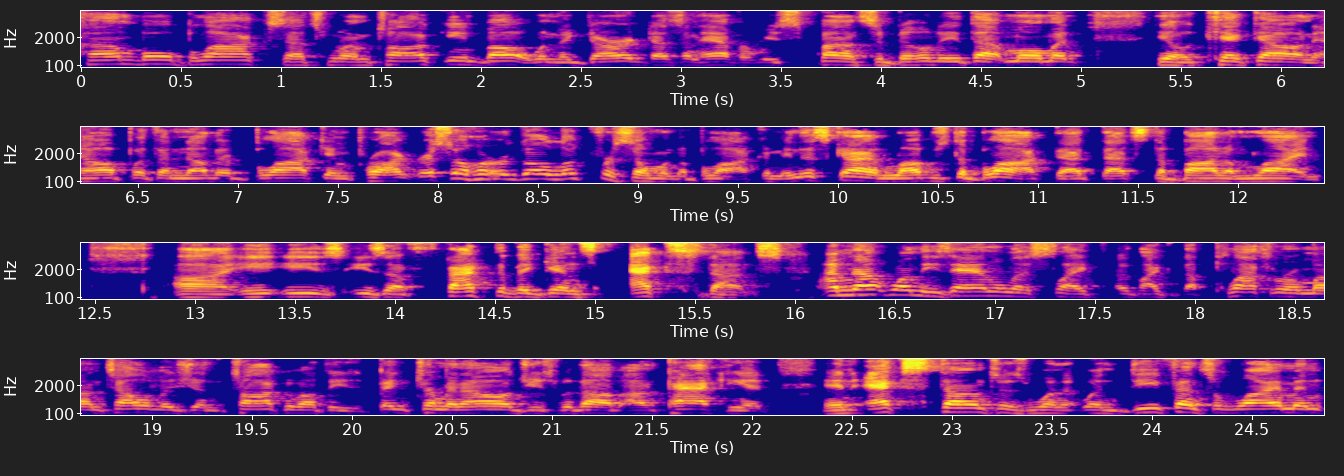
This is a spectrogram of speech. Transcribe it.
combo blocks. That's what I'm talking about. When the guard doesn't have a responsibility at that moment, he'll kick out and help with another block in progress, or he'll go look for someone to block. I mean, this guy loves to block. That that's the bottom line. Uh, he, he's he's effective against X stunts. I'm not one of these analysts like like the plethora on television talk about these big terminologies without unpacking it. An X stunt is when when defensive lineman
